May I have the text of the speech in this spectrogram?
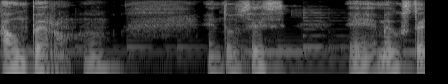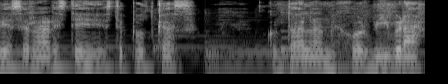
a un perro. Entonces, eh, me gustaría cerrar este, este podcast con toda la mejor vibra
